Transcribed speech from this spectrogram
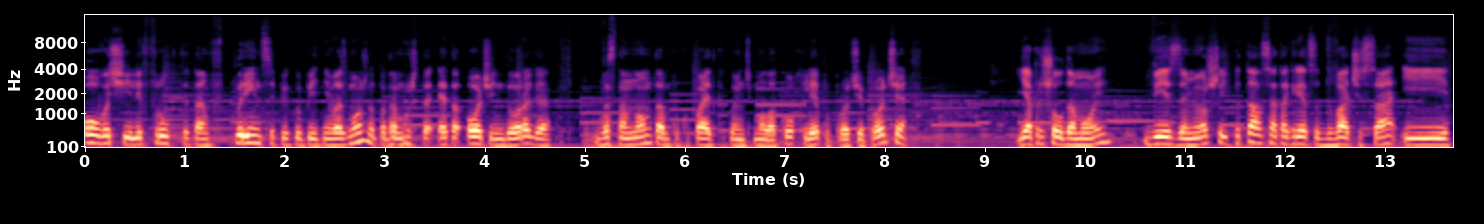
Овощи или фрукты там в принципе купить невозможно, потому что это очень дорого. В основном там покупает какое-нибудь молоко, хлеб и прочее, прочее. Я пришел домой, весь замерзший, пытался отогреться 2 часа, и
